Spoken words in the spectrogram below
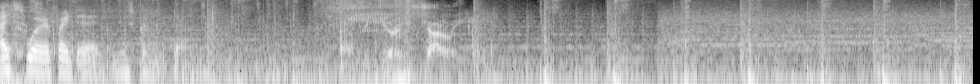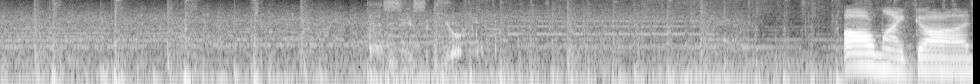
I swear if I did, I'm just gonna die. Securing Charlie. C secure. Oh my god.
